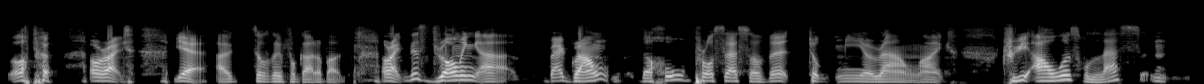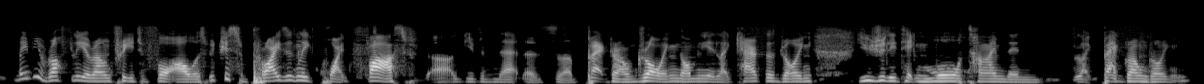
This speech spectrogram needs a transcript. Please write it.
all right, yeah, I totally forgot about. It. All right, this drawing uh background, the whole process of it took me around like three hours or less maybe roughly around three to four hours, which is surprisingly quite fast, uh, given that it's a background drawing. Normally, like character drawing, usually take more time than like background drawing.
